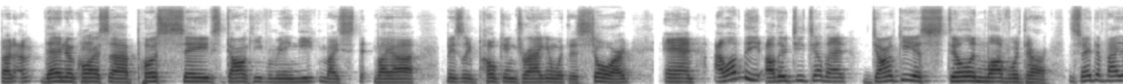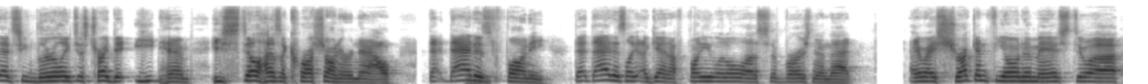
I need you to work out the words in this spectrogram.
But uh, then, of course, uh, Puss saves Donkey from being eaten by st- by uh, basically poking Dragon with his sword. And I love the other detail that Donkey is still in love with her. Despite the fact that she literally just tried to eat him, he still has a crush on her now. That that is funny. That that is like again a funny little uh, subversion in that. Anyway, Shrek and Fiona manage to uh,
